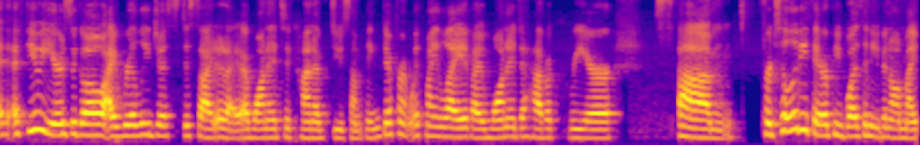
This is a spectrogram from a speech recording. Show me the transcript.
a few years ago i really just decided I, I, wanted to kind of do something different with my life. I wanted to have a career. Um, fertility therapy wasn't even on my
